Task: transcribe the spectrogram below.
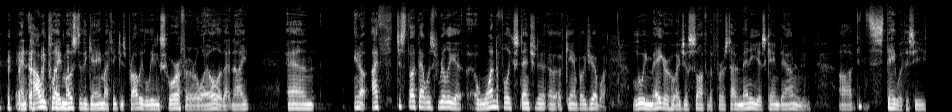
and Howie played most of the game. I think he was probably the leading scorer for Loyola that night. And you know, I th- just thought that was really a, a wonderful extension of, of Camp Ojibwa. Louis Mager, who I just saw for the first time in many years, came down and uh, didn't stay with us. He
